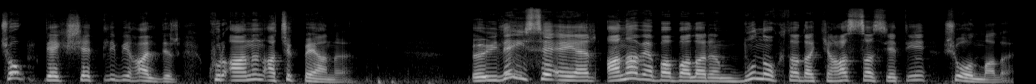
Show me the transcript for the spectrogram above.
çok dehşetli bir haldir. Kur'an'ın açık beyanı. Öyleyse eğer ana ve babaların bu noktadaki hassasiyeti şu olmalı.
